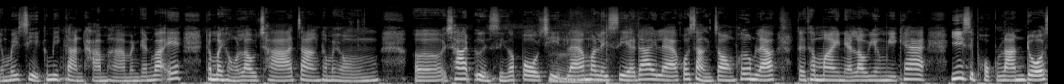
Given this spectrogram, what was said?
ยังไม่ฉีดก็มีการถามหาเหมือนกันว่าเอ๊ะทำไมของเราช้าจังทำไมของออชาติอื่น สิงคโปร์ฉีดแล้วมาเลเซียได้แล้วเขาสั่งจองเพิ่มแล้ว แต่ทำไมเนี่ยเรายังมีแค่ 26 ล้านโดส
